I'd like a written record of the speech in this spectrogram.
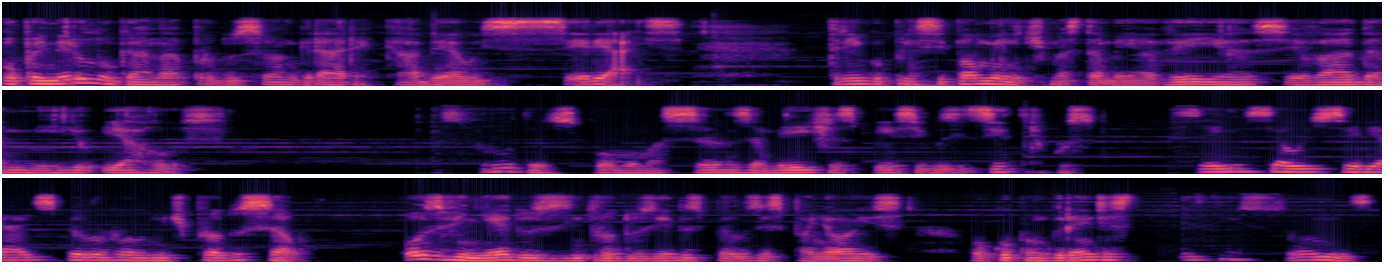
O primeiro lugar na produção agrária cabe aos cereais, trigo principalmente, mas também aveia, cevada, milho e arroz. As frutas, como maçãs, ameixas, pêssegos e cítricos, seguem-se aos cereais pelo volume de produção. Os vinhedos introduzidos pelos espanhóis ocupam grandes extensões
